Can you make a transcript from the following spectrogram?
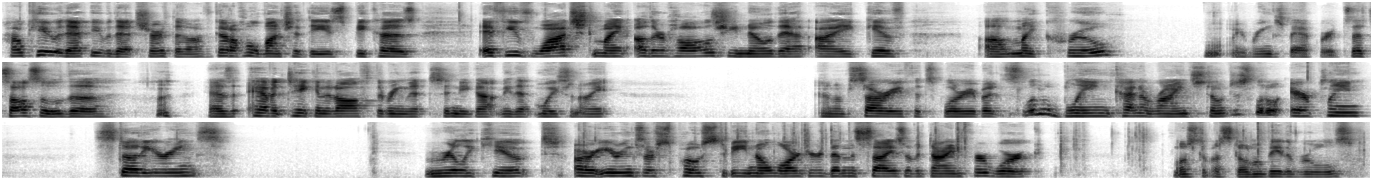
How cute would that be with that shirt, though? I've got a whole bunch of these because if you've watched my other hauls, you know that I give uh, my crew... Oh, my ring's backwards. That's also the... Has, haven't taken it off, the ring that Cindy got me, that moissanite. And I'm sorry if it's blurry, but it's little bling kind of rhinestone, just little airplane stud earrings. Really cute. Our earrings are supposed to be no larger than the size of a dime for work. Most of us don't obey the rules.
